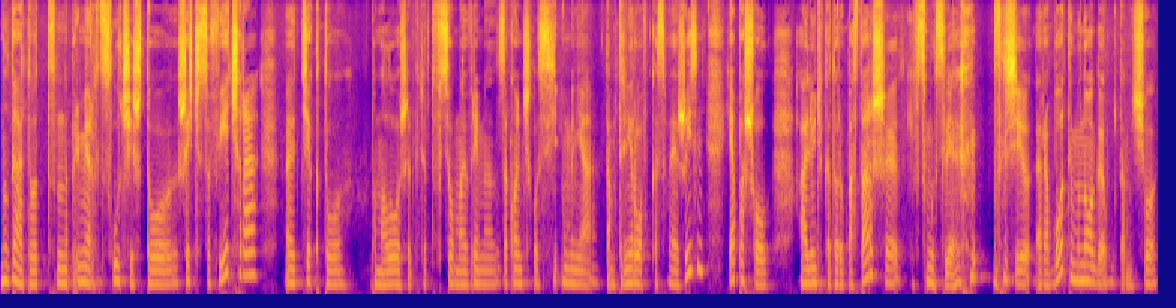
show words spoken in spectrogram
Ну да, это вот, например, случай, что 6 часов вечера, э, те, кто помоложе, говорят, все, мое время закончилось, у меня там тренировка, своя жизнь, я пошел. А люди, которые постарше, в смысле, работы много, там еще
